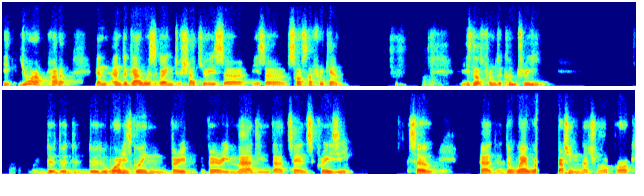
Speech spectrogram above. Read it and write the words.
You are part of, and, and the guy who's going to shot you is a, is a South African. He's not from the country. The, the, the, the world is going very, very mad in that sense, crazy. So uh, the way we're managing national park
